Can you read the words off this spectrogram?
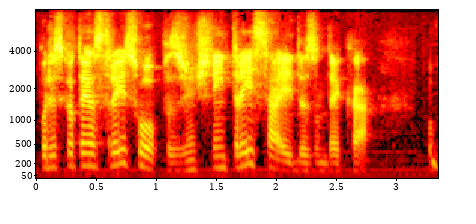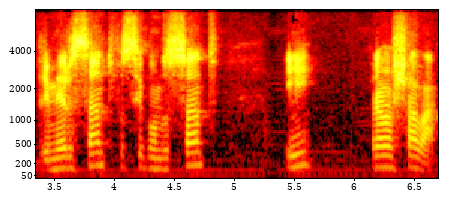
Por isso que eu tenho as três roupas. A gente tem três saídas no DK: o primeiro santo, o segundo santo e para Oxalá.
